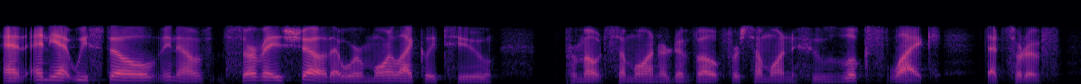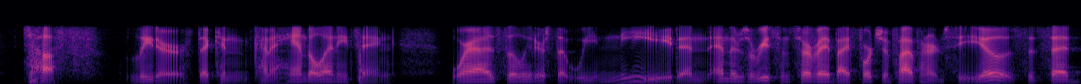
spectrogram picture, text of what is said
and and yet we still you know surveys show that we're more likely to promote someone or to vote for someone who looks like that sort of tough leader that can kind of handle anything whereas the leaders that we need and and there's a recent survey by Fortune 500 CEOs that said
